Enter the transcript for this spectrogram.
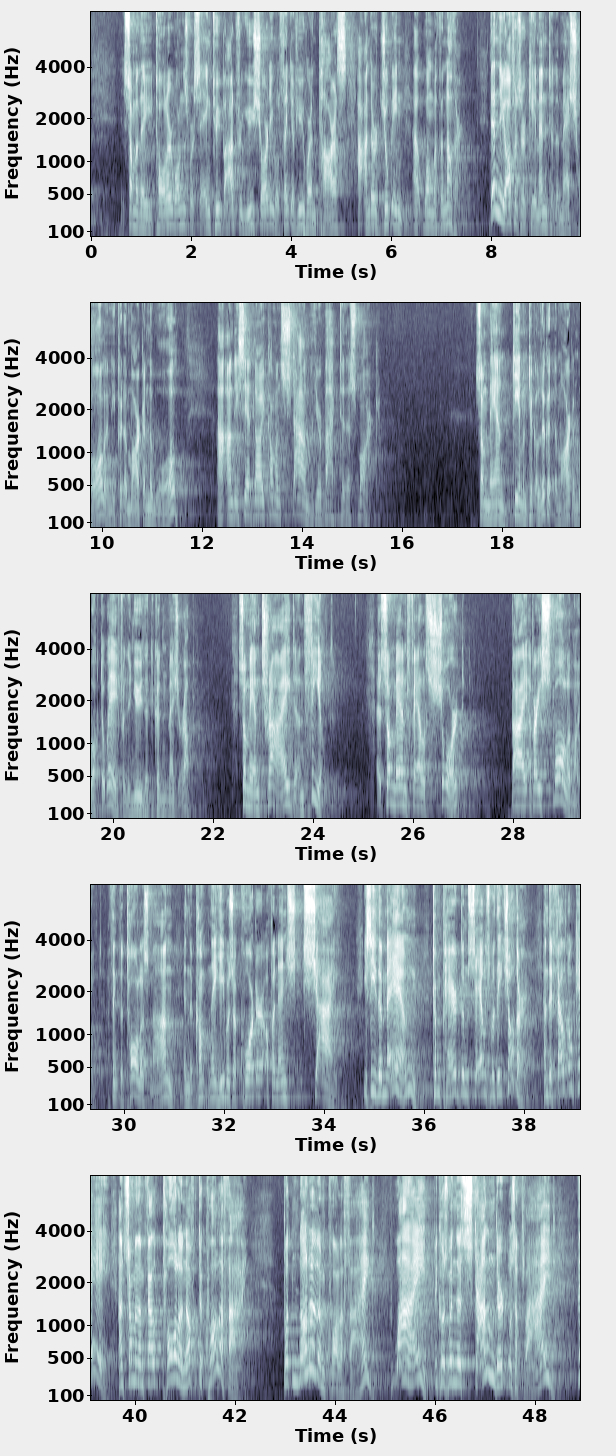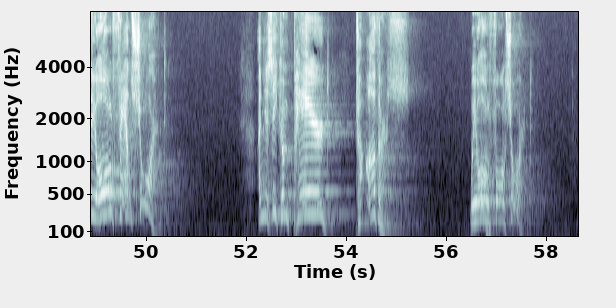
some of the taller ones were saying, Too bad for you, Shorty, we'll think of you, we're in Paris. And they're joking uh, one with another. Then the officer came into the mesh hall and he put a mark on the wall. Uh, and he said, Now come and stand with your back to this mark. Some men came and took a look at the mark and walked away, for they knew that they couldn't measure up. Some men tried and failed. Uh, some men fell short by a very small amount. I think the tallest man in the company, he was a quarter of an inch shy. You see, the men compared themselves with each other and they felt okay. And some of them felt tall enough to qualify. But none of them qualified. Why? Because when the standard was applied, they all fell short. And you see, compared to others, we all fall short.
